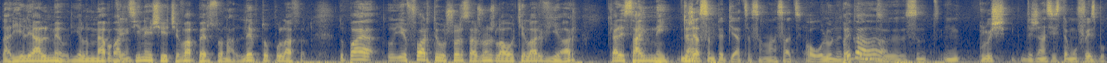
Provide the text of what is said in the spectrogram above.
Dar el e al meu, el îmi aparține și e ceva personal. Laptopul la fel. După aia e foarte ușor să ajungi la ochelari VR care să ai mei. Deja da? sunt pe piață, sunt lansați. Au o lună Păi de da, când da. uh, sunt incluși deja în sistemul Facebook.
